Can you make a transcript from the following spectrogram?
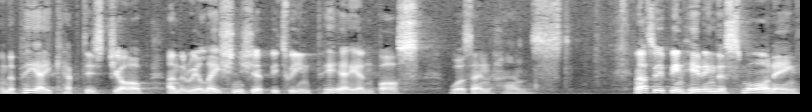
And the PA kept his job, and the relationship between PA and boss was enhanced. And as we've been hearing this morning,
